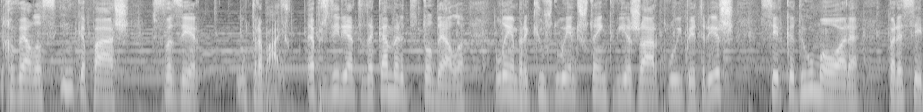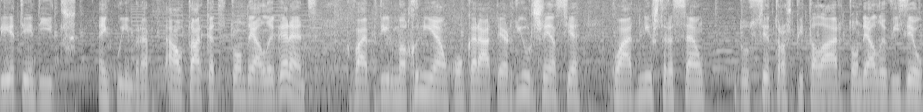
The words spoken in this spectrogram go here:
revela-se incapaz de fazer o trabalho. A Presidente da Câmara de Tondela lembra que os doentes têm que viajar pelo IP3 cerca de uma hora para serem atendidos em Coimbra. A autarca de Tondela garante que vai pedir uma reunião com caráter de urgência com a administração do Centro Hospitalar Tondela-Viseu.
